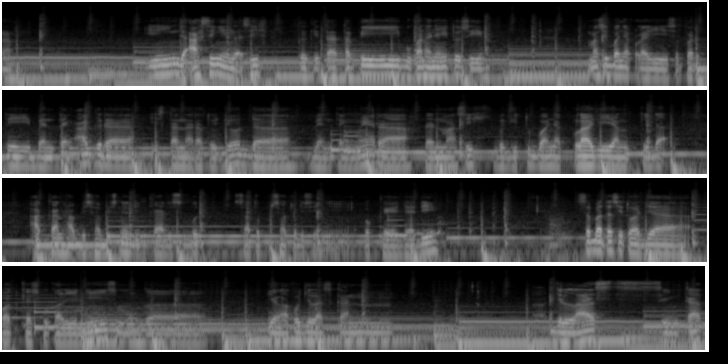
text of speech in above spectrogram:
Nah, ini nggak asing ya nggak sih ke kita, tapi bukan hanya itu sih masih banyak lagi seperti Benteng Agra, Istana Ratu Joda, Benteng Merah, dan masih begitu banyak lagi yang tidak akan habis-habisnya jika disebut satu persatu di sini. Oke, jadi sebatas itu aja podcastku kali ini. Semoga yang aku jelaskan eh, jelas, singkat,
